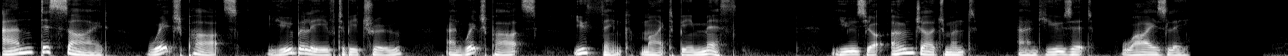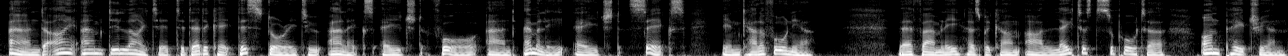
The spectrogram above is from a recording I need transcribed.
and decide which parts you believe to be true and which parts you think might be myth. Use your own judgment and use it wisely. And I am delighted to dedicate this story to Alex, aged 4, and Emily, aged 6, in California. Their family has become our latest supporter on Patreon,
